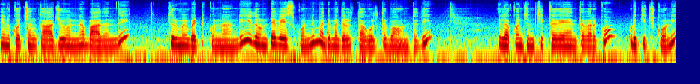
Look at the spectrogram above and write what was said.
నేను కొంచెం కాజు ఉన్న బాదంది తురిమి పెట్టుకున్నా అండి. ఇది ఉంటే వేసుకోండి. మధ్య మధ్యలో తగులితే బాగుంటుంది. ఇలా కొంచెం చిక్కగా అయ్యేంతవరకు ఉడికించుకొని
